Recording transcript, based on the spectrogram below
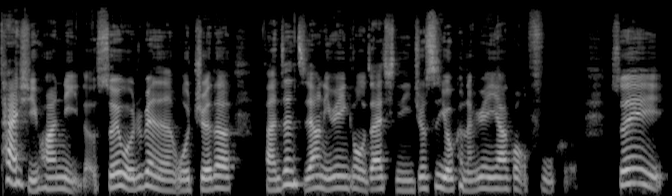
太喜欢你了，所以我就变成我觉得反正只要你愿意跟我在一起，你就是有可能愿意要跟我复合。所以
